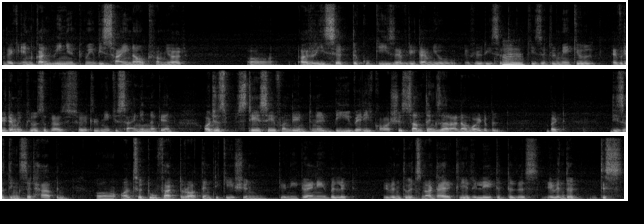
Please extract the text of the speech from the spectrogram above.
like inconvenient maybe sign out from your uh, or reset the cookies every time you if you reset the Hmm. cookies it will make you every time you close the browser so it will make you sign in again. Or just stay safe on the internet be very cautious. Some things are unavoidable but these are things that happen. Uh, also two factor authentication you need to enable it. Even though it's not directly related to this even though this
